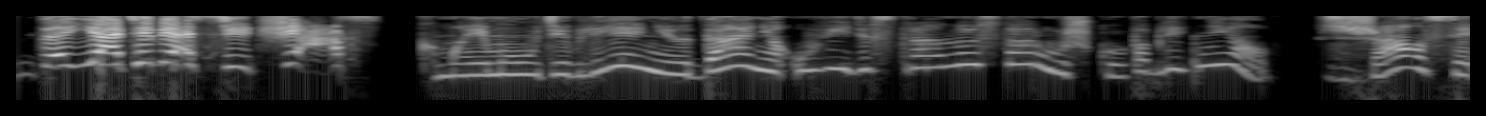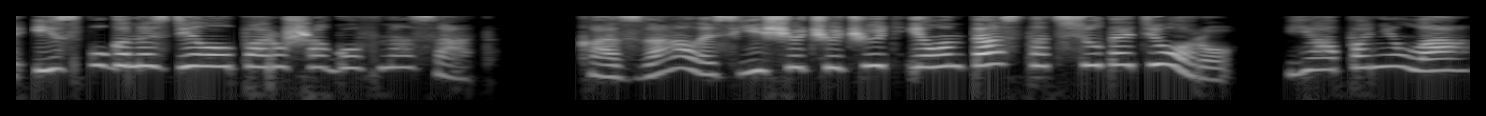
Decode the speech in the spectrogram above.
Да я тебя сейчас!» К моему удивлению, Даня, увидев странную старушку, побледнел, сжался и испуганно сделал пару шагов назад. Казалось, еще чуть-чуть, и он даст отсюда дёру. Я поняла.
